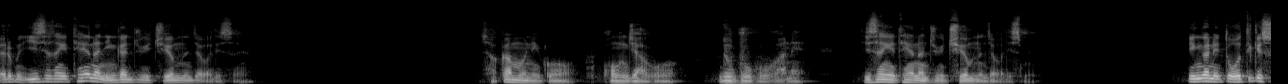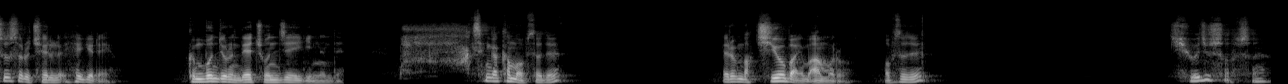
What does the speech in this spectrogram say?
여러분 이 세상에 태어난 인간 중에 죄 없는 자가 어디 있어요? 석가모니고 공자고 누구고 간에 이 세상에 태어난 중에 죄 없는 자가 어디 있습니까? 인간이 또 어떻게 스스로 죄를 해결해요? 근본적으로 내 존재이기 있는데 막 생각하면 없어져요? 여러분 막 지워봐요, 마음으로. 없어져요? 지워질 수 없어요.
